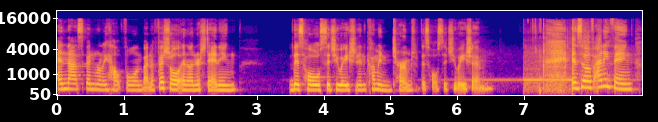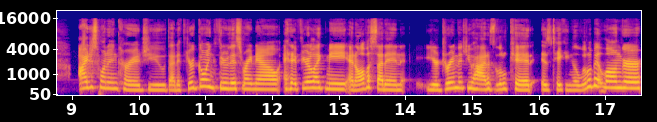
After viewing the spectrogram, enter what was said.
and that's been really helpful and beneficial in understanding this whole situation and coming to terms with this whole situation. And so, if anything, I just want to encourage you that if you're going through this right now, and if you're like me, and all of a sudden your dream that you had as a little kid is taking a little bit longer,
